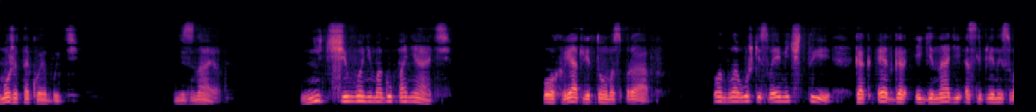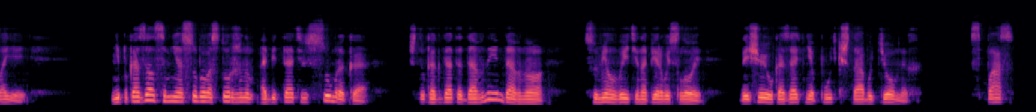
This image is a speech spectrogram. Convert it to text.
может такое быть? Не знаю. Ничего не могу понять. Ох, вряд ли Томас прав. Он в ловушке своей мечты, как Эдгар и Геннадий ослеплены своей. Не показался мне особо восторженным обитатель сумрака, что когда-то давным-давно сумел выйти на первый слой, да еще и указать мне путь к штабу темных. Спас,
